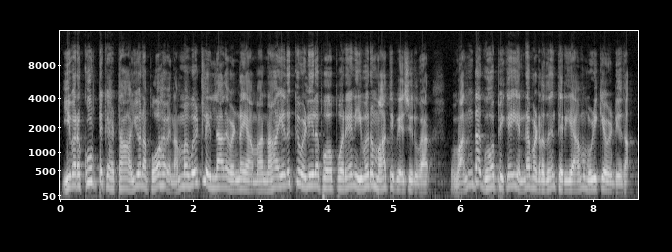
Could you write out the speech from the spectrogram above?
இவரை கூப்பிட்டு கேட்டா ஐயோ நான் போகவே நம்ம வீட்டில் இல்லாத வெண்ணையாமா நான் எதுக்கு வெளியில போக போறேன்னு இவரும் மாத்தி பேசிடுவார். வந்த கோபிகை என்ன பண்றதுன்னு தெரியாம முழிக்க வேண்டியதுதான்.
